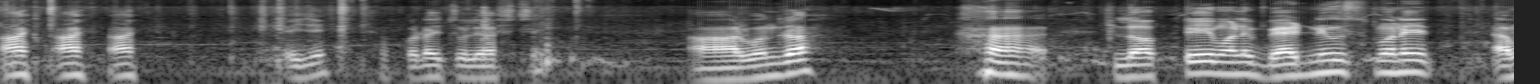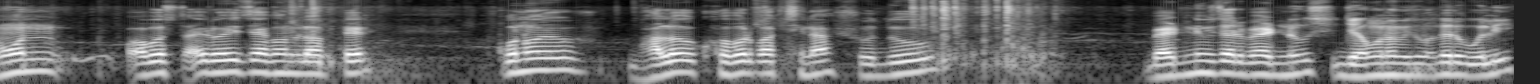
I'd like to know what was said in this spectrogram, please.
আট আট আট এই যে, সবকটাই চলে আসছে। আর বন্ধুরা, লফটে মানে ব্যাড নিউজ মানে এমন অবস্থায় রয়েছে এখন লফটের। কোনো ভালো খবর পাচ্ছি না, শুধু ব্যাড নিউজ আর ব্যাড নিউজ যেমন আমি তোমাদের বলি।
